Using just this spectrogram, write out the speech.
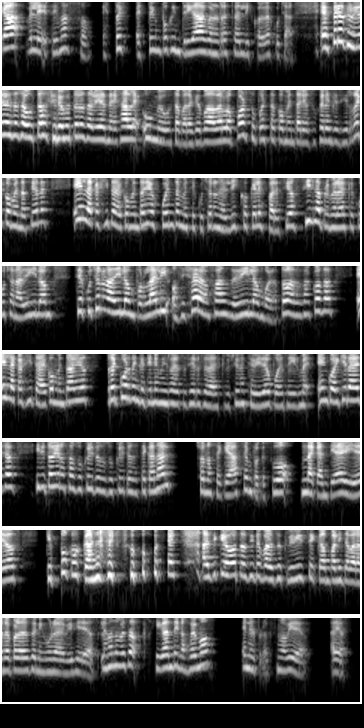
Impecable. Temazo. Estoy, estoy un poco intrigada con el resto del disco, lo voy a escuchar. Espero que el video les haya gustado. Si les gustó, no se olviden de dejarle un me gusta para que pueda verlo. Por supuesto, comentarios, sugerencias y recomendaciones. En la cajita de comentarios, cuéntenme si escucharon el disco, qué les pareció, si es la primera vez que escuchan a Dillon, si escucharon a Dillon por Lali o si ya eran fans de Dillon. Bueno, todas esas cosas en la cajita de comentarios. Recuerden que tienen mis redes sociales en la descripción de este video, pueden seguirme en cualquiera de ellas. Y si todavía no están suscritos o suscritas a este canal, yo no sé qué hacen porque subo una cantidad de videos que pocos canales suben. Así que botoncito para suscribirse, campanita para no perderse ninguno de mis videos. Les mando un beso gigante y nos vemos en el próximo video. Adiós.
